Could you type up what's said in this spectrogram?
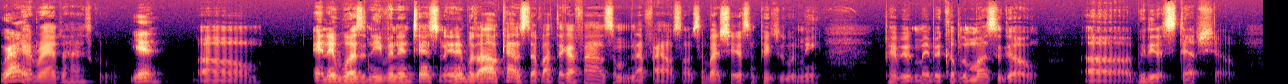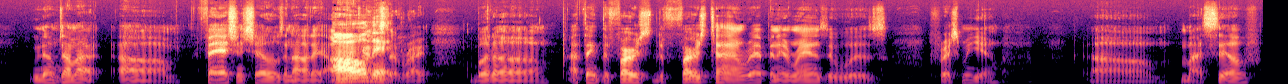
Right. at Ramsey High School. Yeah. Um, and it wasn't even intentional. And it was all kind of stuff. I think I found some, not found some. Somebody shared some pictures with me, maybe maybe a couple of months ago. Uh, we did a step show. You know what I'm talking about? Um, fashion shows and all that. All kind that. of stuff, right? But uh, I think the first the first time rapping at Ramsey was freshman year. Um, myself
